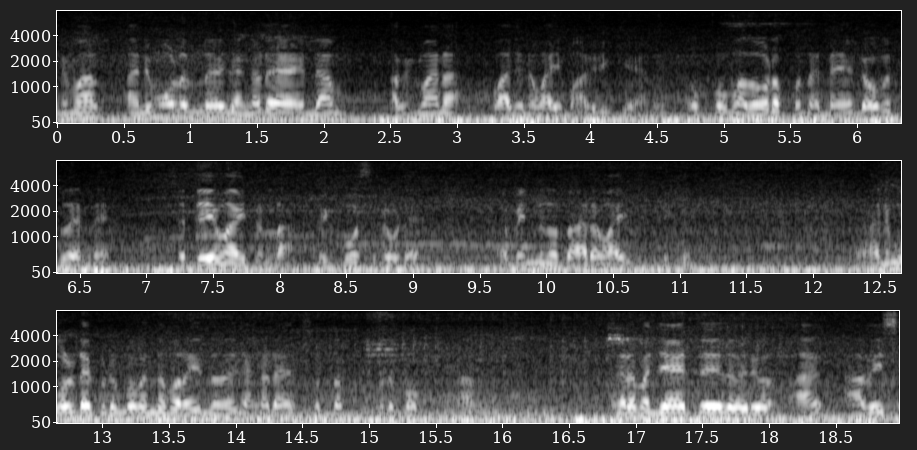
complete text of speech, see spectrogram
അനുമാൾ അനുമോൾ ഇന്ന് ഞങ്ങളുടെ എല്ലാം അഭിമാന വാചനമായി മാറിയിരിക്കുകയാണ്. ഒപ്പം അതോടൊപ്പം തന്നെ ലോകത്ത് തന്നെ ശ്രദ്ധേയമായിട്ടുള്ള ബിഗ് ബോസിലൂടെ മിന്നുന്ന താരമായി നിൽക്കുന്നു. അനുമോളുടെ കുടുംബം എന്ന് പറയുന്നത് ഞങ്ങളുടെ സ്വന്തം കുടുംബം ആണ്. ഞങ്ങളുടെ പഞ്ചായത്ത് ഇതൊരു ആ- ആവേശ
